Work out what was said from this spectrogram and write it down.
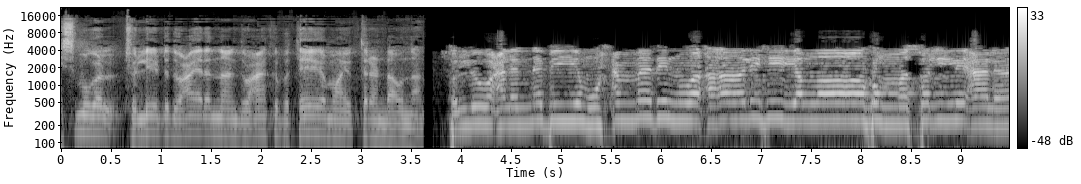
ഇസ്മുകൾ ചൊല്ലിയിട്ട് ദുആയിരുന്നാൽ ദുആക്ക് പ്രത്യേകമായ ഉത്തരം ഉണ്ടാവുന്നതാണ് صلوا على النبي محمد وآله اللهم صل على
